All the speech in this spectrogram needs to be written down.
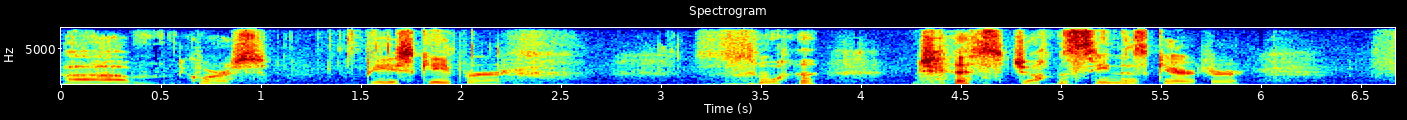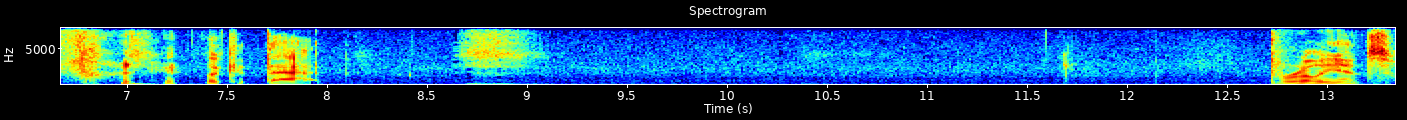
um, of course, Peacemaker. Just John Cena's character. Look at that. Brilliant.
